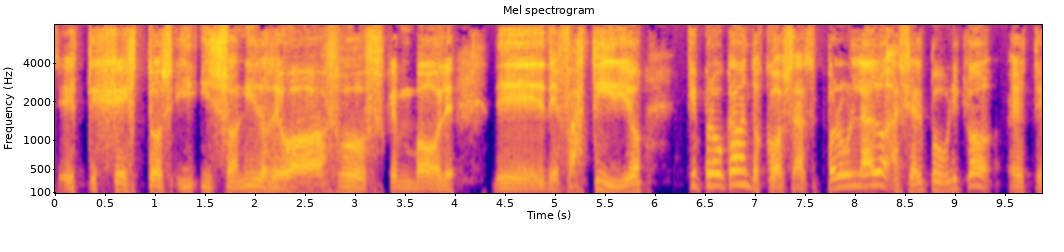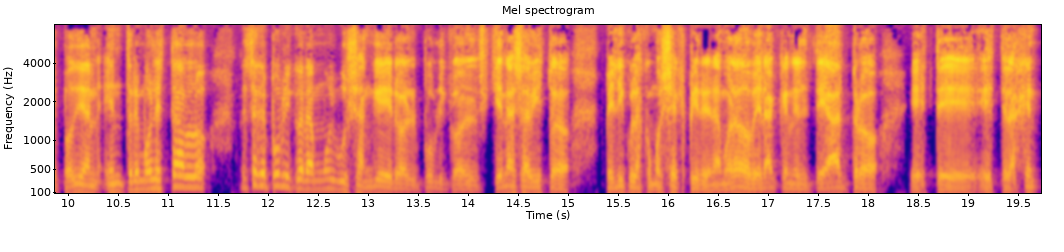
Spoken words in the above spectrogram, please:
este, gestos y, y sonidos de "Uf, uf, qué embole, de, de fastidio, que provocaban dos cosas. Por un lado, hacia el público, este, podían entre molestarlo, pensé que el público era muy bullanguero, el público, el- quien haya visto películas como Shakespeare enamorado verá que en el teatro este, este, la gente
